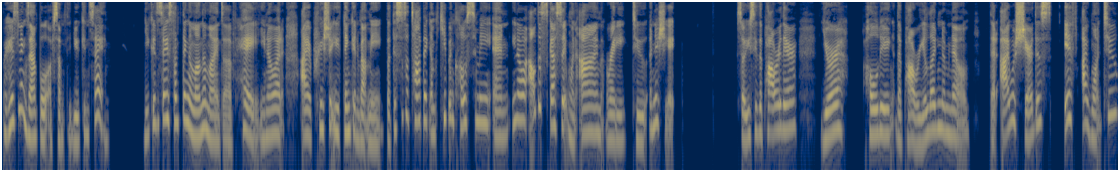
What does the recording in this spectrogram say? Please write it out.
But here's an example of something you can say. You can say something along the lines of, Hey, you know what? I appreciate you thinking about me, but this is a topic I'm keeping close to me. And you know, I'll discuss it when I'm ready to initiate. So you see the power there? You're holding the power. You're letting them know that I will share this if I want to,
